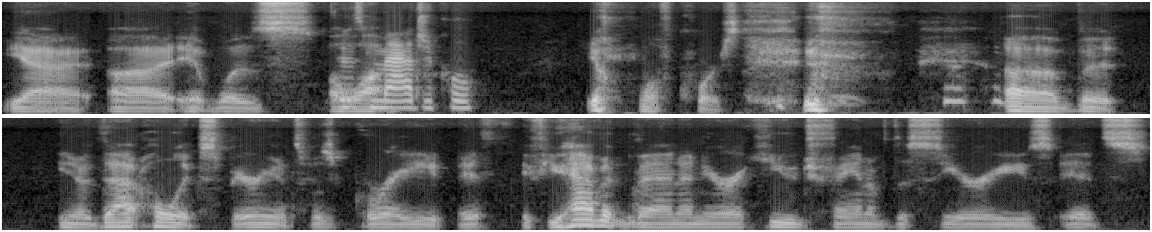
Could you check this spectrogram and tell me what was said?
yeah, uh, it was a It was lot. magical. Yeah, well, of course. uh, but you know that whole experience was great. If if you haven't been and you're a huge fan of the series, it's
